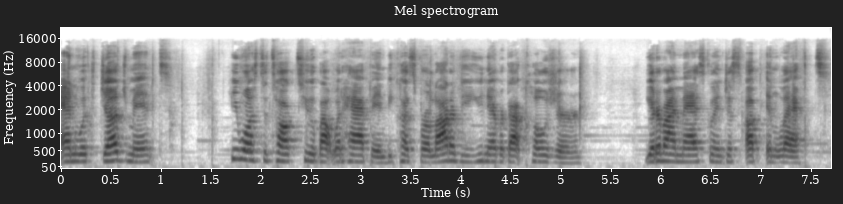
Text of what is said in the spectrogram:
And with Judgment, he wants to talk to you about what happened because for a lot of you, you never got closure. Your divine masculine just up and left.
